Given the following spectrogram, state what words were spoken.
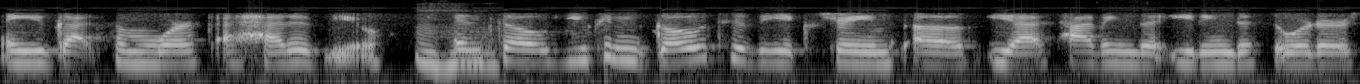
and you've got some work ahead of you. Mm-hmm. And so you can go to the extremes of, yes, having the eating disorders,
